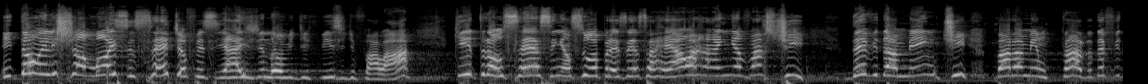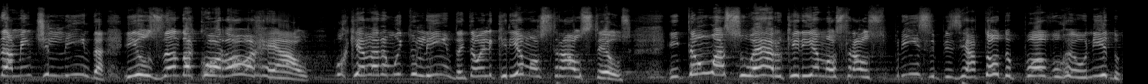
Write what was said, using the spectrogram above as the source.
Então ele chamou esses sete oficiais de nome difícil de falar, que trouxessem à sua presença real a rainha Vasti, devidamente paramentada, devidamente linda, e usando a coroa real porque ela era muito linda, então ele queria mostrar aos teus. Então o Assuero queria mostrar aos príncipes e a todo o povo reunido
